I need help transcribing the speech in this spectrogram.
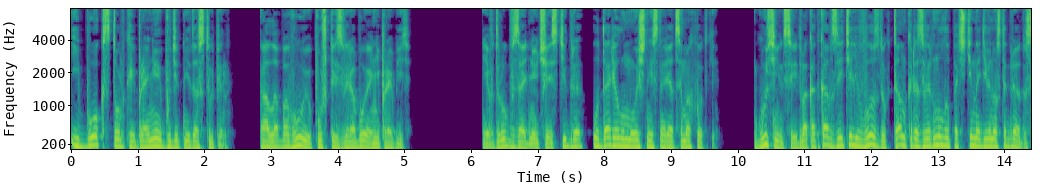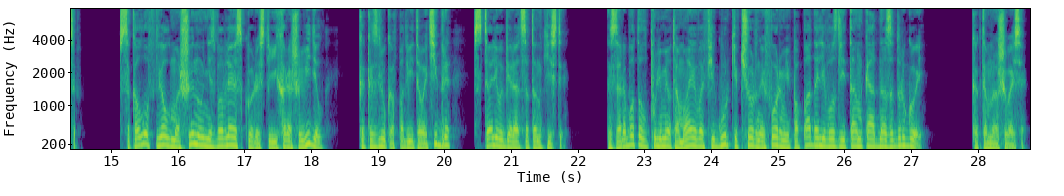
и бок с тонкой броней будет недоступен, а лобовую пушкой зверобоя не пробить. И вдруг в заднюю часть «Тигра» ударил мощный снаряд самоходки. Гусеницы и два катка взлетели в воздух, танк развернуло почти на 90 градусов. Соколов вел машину, не сбавляя скорости, и хорошо видел, как из люков подбитого «Тигра» стали выбираться танкисты. Заработал пулемет Амаева, фигурки в черной форме попадали возле танка одна за другой. «Как там наши, Вася?» –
